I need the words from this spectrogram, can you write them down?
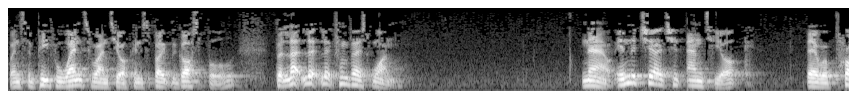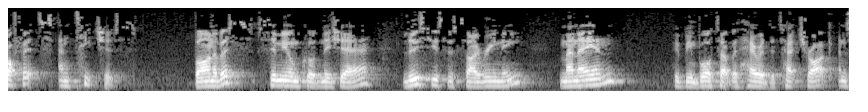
when some people went to Antioch and spoke the gospel. But look, look, look from verse 1. Now, in the church at Antioch, there were prophets and teachers Barnabas, Simeon called Niger, Lucius of Cyrene, Manaen, who'd been brought up with Herod the Tetrarch, and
